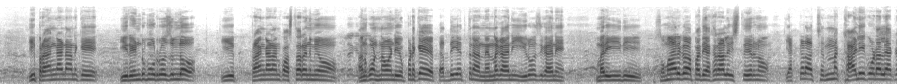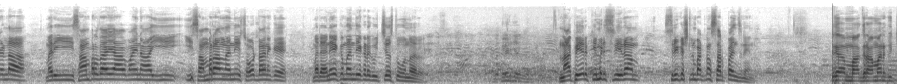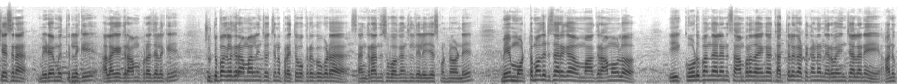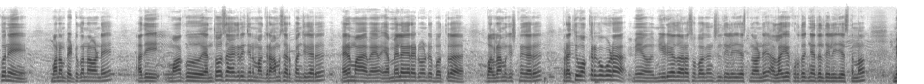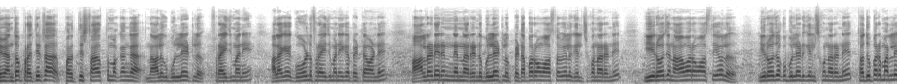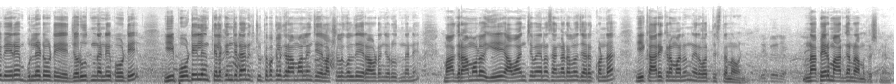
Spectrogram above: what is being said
ఈ ప్రాంగణానికి ఈ రెండు మూడు రోజుల్లో ఈ ప్రాంగణానికి వస్తారని మేము అనుకుంటున్నామండి ఇప్పటికే పెద్ద ఎత్తున నిన్న కానీ ఈరోజు కానీ మరి ఇది సుమారుగా పది ఎకరాల విస్తీర్ణం. ఎక్కడ చిన్న ఖాళీ కూడా లేకుండా మరి ఈ సాంప్రదాయమైన ఈ ఈ సంబరాలన్నీ చూడడానికి మరి అనేక మంది ఇక్కడికి విచ్చేస్తూ ఉన్నారు. నా పేరు కిమిడి శ్రీరామ్ శ్రీకృష్ణపట్నం సర్పంచ్ నేను. మా గ్రామానికి ఇచ్చేసిన మీడియా మిత్రులకి అలాగే గ్రామ ప్రజలకి చుట్టుపక్కల గ్రామాల నుంచి వచ్చిన ప్రతి ఒక్కరికి కూడా సంక్రాంతి శుభాకాంక్షలు తెలియజేసుకుంటున్నామండి. మేము మొట్టమొదటిసారిగా మా గ్రామంలో ఈ కోడి పందాలని సాంప్రదాయంగా కత్తులు కట్టకుండా నిర్వహించాలని అనుకుని మనం పెట్టుకున్నామండి. అది మాకు ఎంతో సహకరించిన మా గ్రామ సర్పంచ్ గారు ఆయన మా ఎమ్మెల్యే గారు అటువంటి భక్తుల బలరామకృష్ణ గారు ప్రతి ఒక్కరికి కూడా మేము మీడియా ద్వారా శుభాకాంక్షలు తెలియజేస్తున్నామండి. అలాగే కృతజ్ఞతలు తెలియజేస్తున్నాం. మేము ఎంతో ప్రతిష్టా ప్రతిష్టాత్మకంగా నాలుగు బుల్లెట్లు ప్రైజ్ మనీ అలాగే గోల్డ్ ప్రైజ్ మనీగా పెట్టామండి. ఆల్రెడీ రెండు నిన్న రెండు బుల్లెట్లు పిఠపురం వాస్తవ్యులు గెలుచుకున్నారండి. ఈరోజు నామవరం వాస్తవ్యులు ఈ రోజు ఒక బుల్లెట్ గెలుచుకున్నారండి. తదుపరి మళ్ళీ వేరే బుల్లెట్ ఒకటి జరుగుతుందండి పోటీ. ఈ పోటీలను తిలకించడానికి చుట్టుపక్కల గ్రామాల నుంచి లక్షల కొలది రావడం జరుగుతుందండి. మా గ్రామంలో ఏ అవాంఛమైన సంఘటనలు జరగకుండా ఈ కార్యక్రమాలు కార్యక్రమాలను నిర్వర్తిస్తున్నామండి. నా పేరు మార్గన్ రామకృష్ణ అండి.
